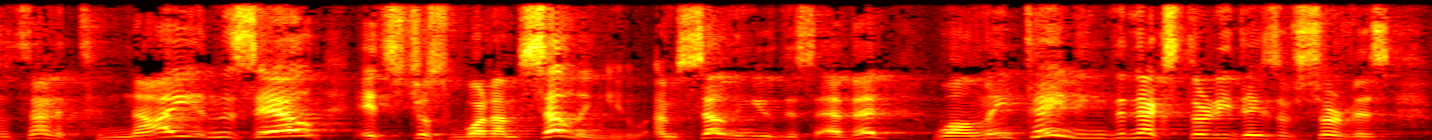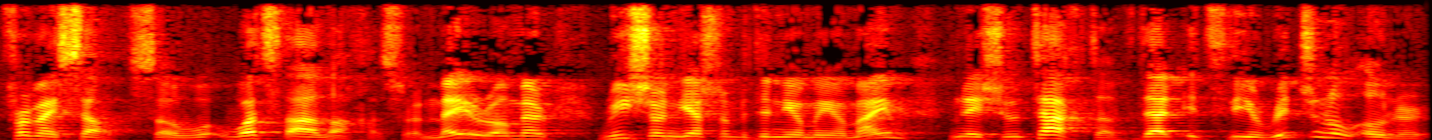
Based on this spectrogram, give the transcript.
So it's not a Tanai in the sale, it's just what I'm selling you. I'm selling you this Eved while maintaining the next 30 days of service for myself. So what's the halacha? So Meir Omer, Rishon Yeshna B'din Yom Yomayim, Mneshu Tachtav, that it's the original owner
